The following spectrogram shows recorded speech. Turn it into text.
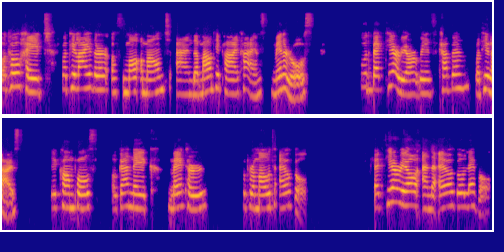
photoheat fertilizer a small amount and multiply times minerals. Food bacteria with carbon fertilizer decompose organic matter to promote algal, bacterial and algal level.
